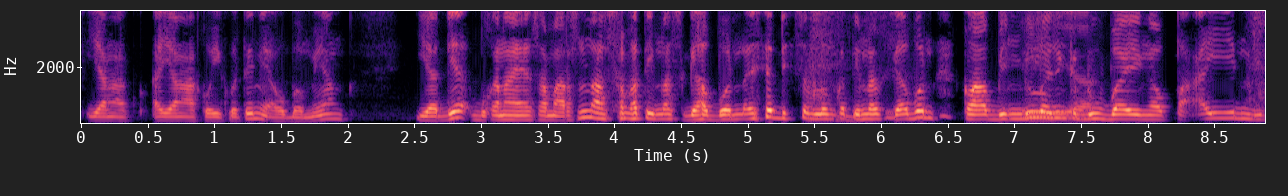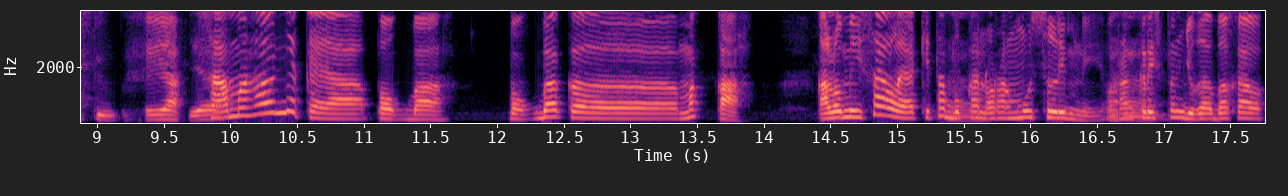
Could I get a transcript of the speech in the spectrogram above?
yang aku, yang aku ikutin ya Aubameyang ya dia bukan hanya sama Arsenal sama timnas Gabon aja dia sebelum ke timnas Gabon clubbing dulu aja Iya. ke Dubai ngapain gitu Iya, Ya. sama halnya kayak Pogba. Pogba ke Mekah. Kalau misal ya kita Hmm. bukan orang Muslim nih, orang Hmm. Kristen juga bakal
